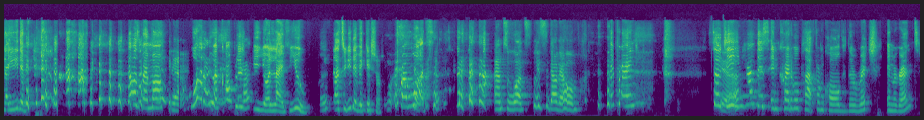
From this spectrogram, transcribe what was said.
that you need a That was my mom. Yeah. What have you accomplished in your life? You hmm? that you need a vacation. From what? and to what? Please sit down at home. My friend. So, yeah. You have this incredible platform called The Rich Immigrant.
